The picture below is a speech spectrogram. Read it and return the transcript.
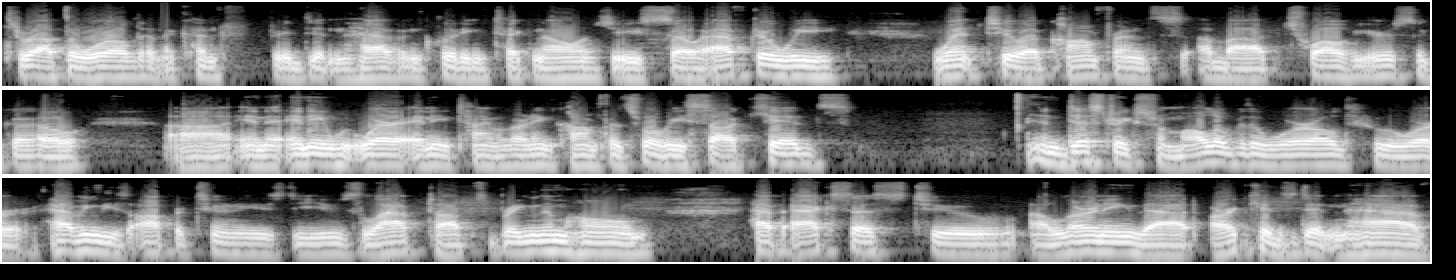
throughout the world and the country didn't have, including technology. So after we went to a conference about 12 years ago, uh, in anywhere, anytime learning conference, where we saw kids in districts from all over the world who were having these opportunities to use laptops, bring them home, have access to uh, learning that our kids didn't have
